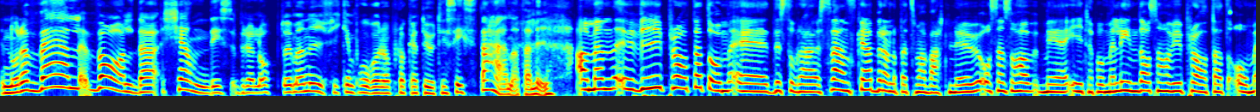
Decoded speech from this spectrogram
några väl valda kändisbröllop. Då är man nyfiken på vad du har plockat ut till sista här Nathalie. Ja, men, eh, vi har ju pratat om eh, det stora svenska bröllopet som har varit nu och sen så har vi med Ita och Melinda och sen har vi ju pratat om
